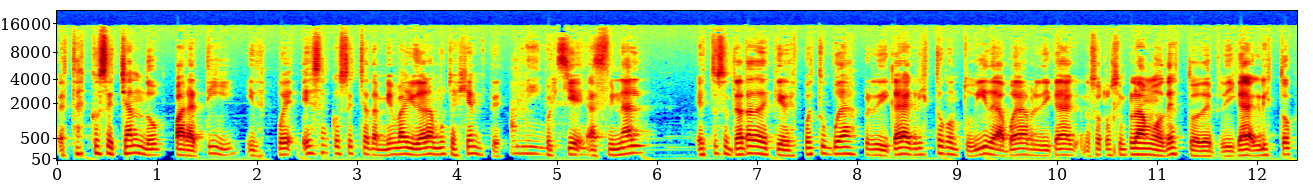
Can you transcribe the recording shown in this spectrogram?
estás cosechando para ti y después esa cosecha también va a ayudar a mucha gente. Amén, porque al final esto se trata de que después tú puedas predicar a Cristo con tu vida, puedas predicar, nosotros siempre hablamos de esto, de predicar a Cristo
